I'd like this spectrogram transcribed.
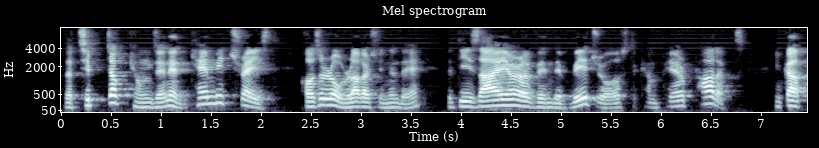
그래서 집적 경제는 can be traced. 거슬러 올라갈 수 있는데 the desire of individuals to compare products. 그러니까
